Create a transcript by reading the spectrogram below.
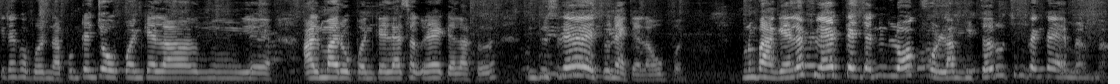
कितें खबर ना पूण तेंचे ओपन केला हे आलमार ओपन केल्या सगळें हें केला खंय दुसऱ्या हेतून हें केला ओपन पूण म्हागेले फ्लॅट तेंच्यांनी लॉक फोडला भितर वचूंक तांकां हें मेळना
